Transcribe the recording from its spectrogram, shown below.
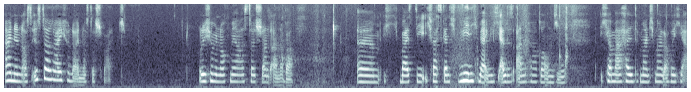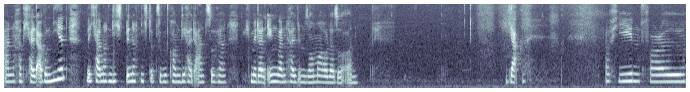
Einen aus Österreich und einen aus der Schweiz. Oder ich höre mir noch mehr aus Deutschland an, aber ähm, ich weiß die, ich weiß gar nicht, wen ich mir eigentlich alles anhöre und so ich höre mal halt manchmal auch welche an, habe ich halt abonniert, aber ich habe noch nicht, bin noch nicht dazu gekommen, die halt anzuhören. Die ich mir dann irgendwann halt im Sommer oder so an. Ja. Auf jeden Fall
